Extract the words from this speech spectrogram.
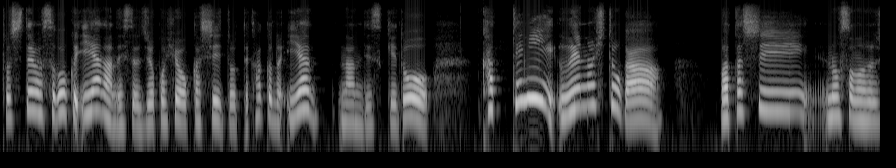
としてはすごく嫌なんですよ自己評価シートって書くの嫌なんですけど勝手に上の人が私のその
